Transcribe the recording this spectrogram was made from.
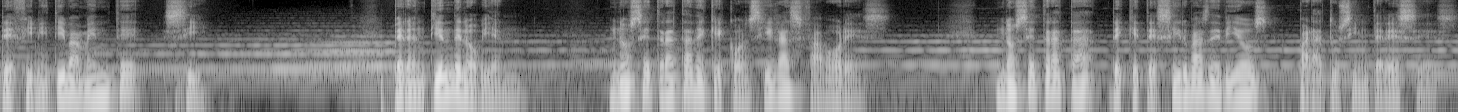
definitivamente sí. Pero entiéndelo bien, no se trata de que consigas favores, no se trata de que te sirvas de Dios para tus intereses.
